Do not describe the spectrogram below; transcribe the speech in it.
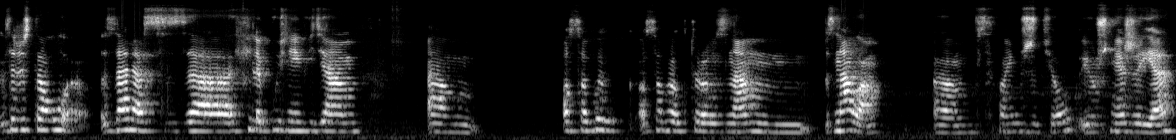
Zresztą zaraz za chwilę później widziałam um, osobę, osobę, którą znam, znałam w swoim życiu, już nie żyje.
